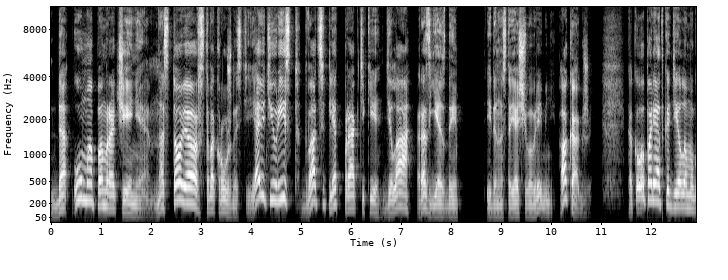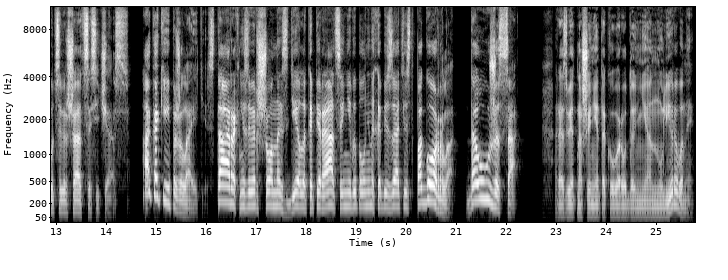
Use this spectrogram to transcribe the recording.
Да ума помрачения, на сто верст в окружности. Я ведь юрист, двадцать лет практики, дела, разъезды. И до настоящего времени? А как же? Какого порядка дела могут совершаться сейчас? А какие пожелаете? Старых незавершенных сделок, операций, невыполненных обязательств по горло. До ужаса. Разве отношения такого рода не аннулированы?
